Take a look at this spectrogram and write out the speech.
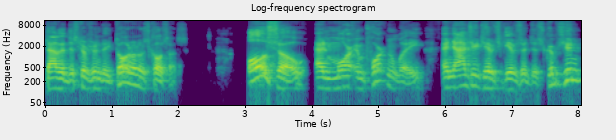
Da the description de todas las cosas. Also, and more importantly, an adjective gives a description,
